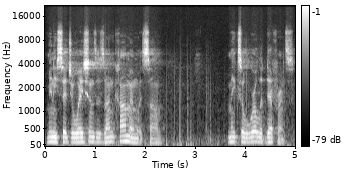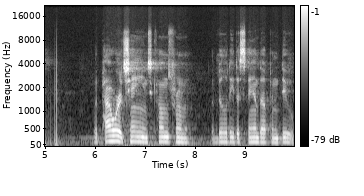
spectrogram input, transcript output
many situations is uncommon with some, makes a world of difference. The power of change comes from the ability to stand up and do,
